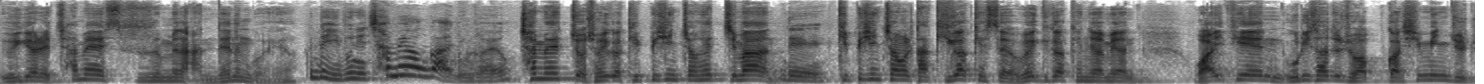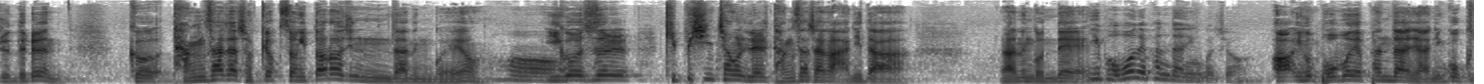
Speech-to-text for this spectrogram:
의결에 참여했으면 안 되는 거예요. 근데 이분이 참여한 거 아닌가요? 참여했죠. 저희가 기피 신청했지만 네. 기피 신청을 다 기각했어요. 왜 기각했냐면 YTN 우리 사주 조합과 시민 주주들은 그 당사자 적격성이 떨어진다는 거예요. 어. 이것을 기피 신청을 낼 당사자가 아니다라는 건데 이 법원의 판단인 거죠. 아 이건 법원의 판단이 아니고 그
